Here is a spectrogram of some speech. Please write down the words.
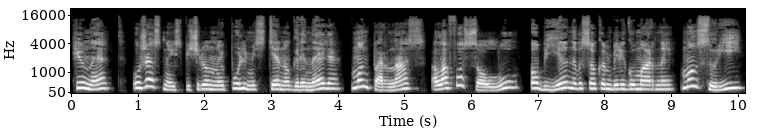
Кюнет, ужасную испещренную пулями стену Гринеля, Монпарнас, Лафо-Солу, Обье на высоком берегу Марны, Монсури,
